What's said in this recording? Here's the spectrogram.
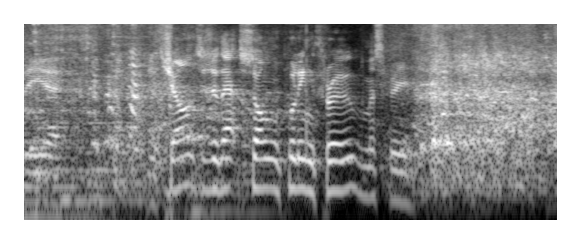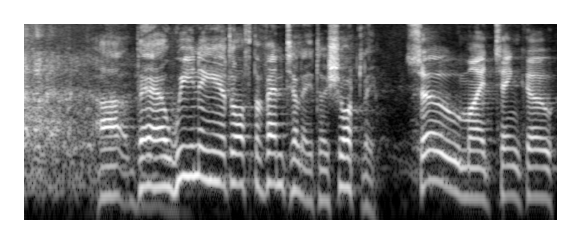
the, uh, the chances of that song pulling through must be. Uh, they're weaning it off the ventilator shortly. So, my Tenko,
